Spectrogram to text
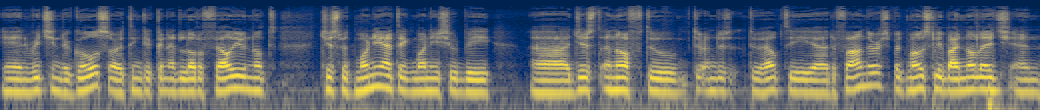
in reaching their goals. So I think it can add a lot of value, not just with money. I think money should be uh, just enough to to under, to help the uh, the founders, but mostly by knowledge and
